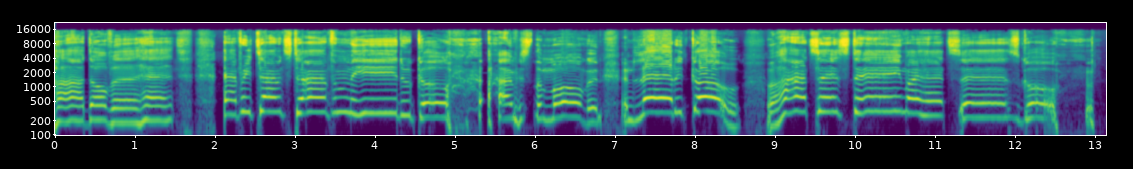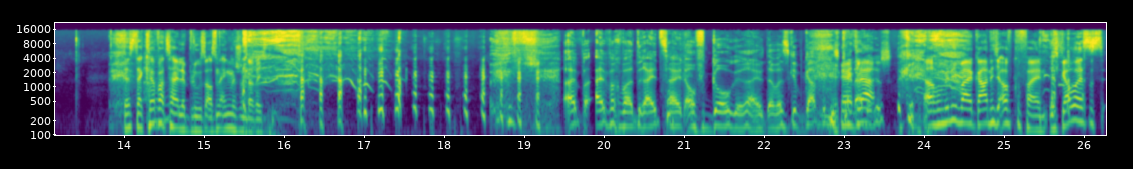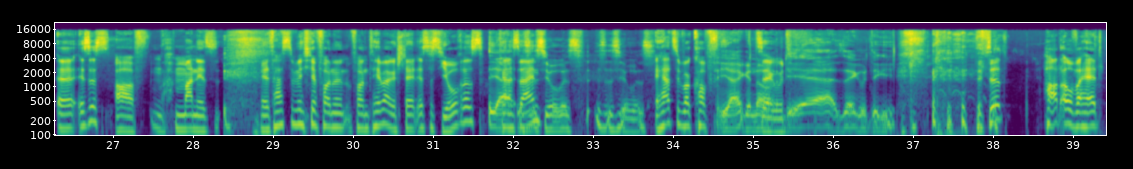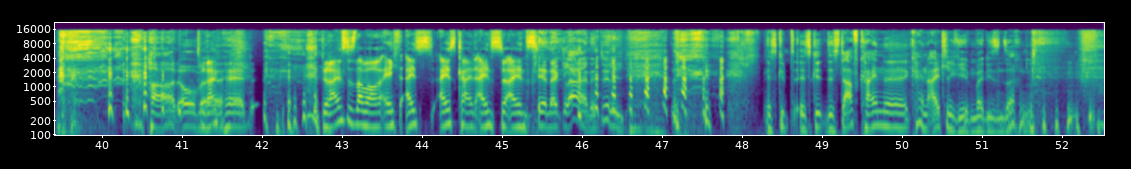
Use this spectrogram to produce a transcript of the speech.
Heart overhead. Every time it's time for me to go, I miss the moment and let it go. My heart says stay, my head says go. Das ist der Körperteile-Blues aus dem Englischunterricht. einfach, einfach mal drei Zeilen auf Go gereimt, aber es gibt, gab wirklich kein ja, anderes. Auch minimal gar nicht aufgefallen. Ich glaube, es ist, äh, ist es, oh Mann, jetzt, jetzt hast du mich hier ein, vor ein Thema gestellt. Ist es Joris? Ja, Kann es sein? ist Joris. Es ist Joris. Herz über Kopf. Ja, genau. Sehr gut. Ja, sehr gut, Diggi. Hard overhead. Hard overhead. Du reimst es aber auch echt eis, eiskalt eins zu eins. Ja, na klar, natürlich. es gibt, es gibt, es darf keine, kein Eitel geben bei diesen Sachen.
